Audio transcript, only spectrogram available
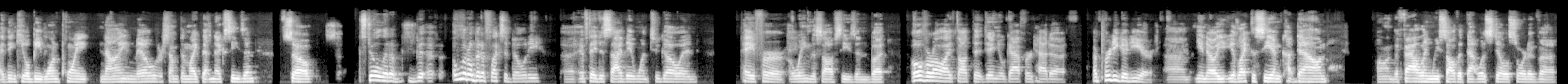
I think he'll be 1.9 mil or something like that next season. So still a little bit, a little bit of flexibility uh, if they decide they want to go and pay for a wing this offseason. But overall, I thought that Daniel Gafford had a, a pretty good year. Um, you know, you'd like to see him cut down on the fouling. We saw that that was still sort of a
